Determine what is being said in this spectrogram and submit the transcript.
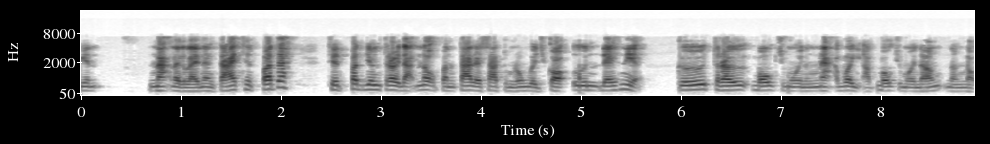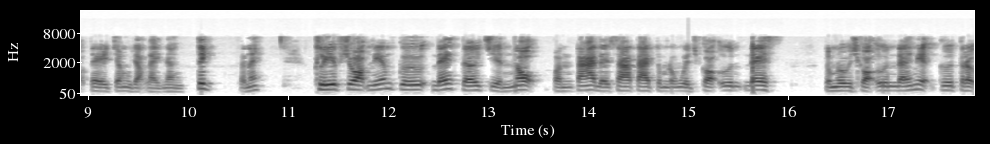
មានណាក់នៅកន្លែងហ្នឹងតែធិតប៉ិតធិតប៉ិតយើងត្រូវដាក់ណូប៉ុន្តែដោយសារទម្រង់វេយ្យាករណ៍អឿនដេសនេះគឺត្រូវបូកជាមួយនឹងណាក់វិញអត់បូកជាមួយនឹងនឹងណុទេអញ្ចឹងប្រយ័ត្នឡើងហ្នឹងតិចទៅណា ឃ្លាភ្ជាប់នាមគឺ des ទៅជាណុប៉ុន្តែដោយសារតែទម្រង់វិជ្ជករអឿន des ទម្រង់វិជ្ជករអឿន des នេះគឺត្រូវ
